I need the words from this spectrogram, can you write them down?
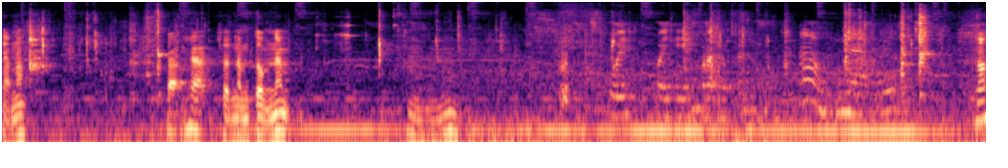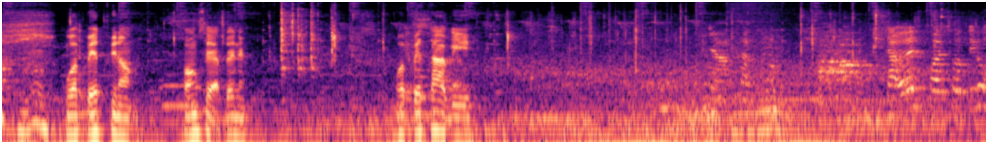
จับเนาะครับครับสดน้ำต้มน้ำอืมโอ้ยไปเห็นประดับกันอ้าวแน่ เลยเนาะหัวเป็ดพี่น้องฟองแสบด้วยเนี่ยหัวเป็ดท่าบียาครับอย่าเอ้ยคอยโชว์ติลุ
